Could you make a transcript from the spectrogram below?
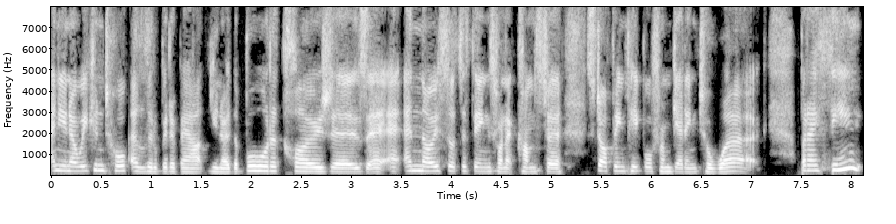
And, you know, we can talk a little bit about, you know, the border closures and, and, those sorts of things when it comes to stopping people from getting to work. But I think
